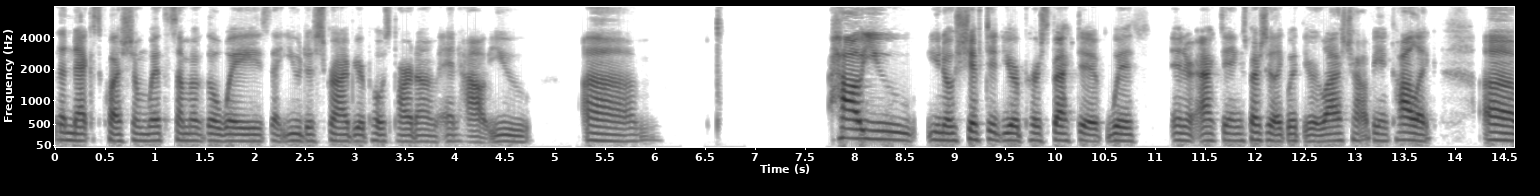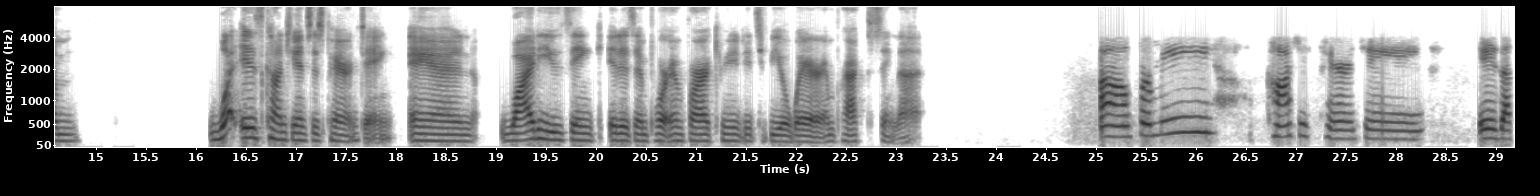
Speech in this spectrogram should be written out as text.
the next question with some of the ways that you describe your postpartum and how you um, how you you know shifted your perspective with interacting especially like with your last child being colic um, what is conscientious parenting and why do you think it is important for our community to be aware and practicing that um, for me conscious parenting is a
